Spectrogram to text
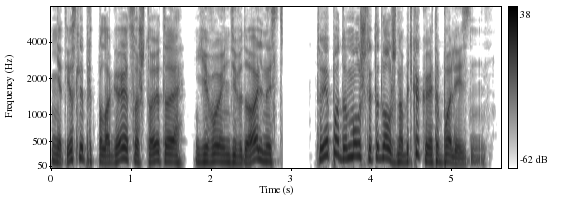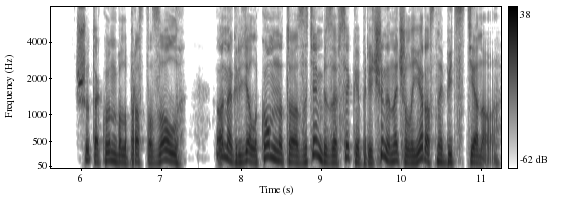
Нет, если предполагается, что это его индивидуальность, то я подумал, что это должна быть какая-то болезнь. Шутакун был просто зол. Он оглядел комнату, а затем безо всякой причины начал яростно бить стену.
